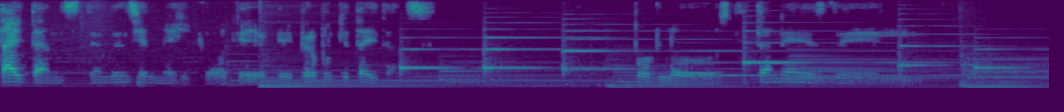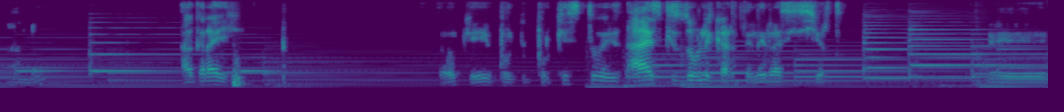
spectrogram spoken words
Titans, tendencia en México. Ok, ok, pero ¿por qué Titans? Por los titanes del. Ah, no. Agray. Ok, porque, porque esto es. Ah, es que es doble cartelera, sí es cierto. Eh,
